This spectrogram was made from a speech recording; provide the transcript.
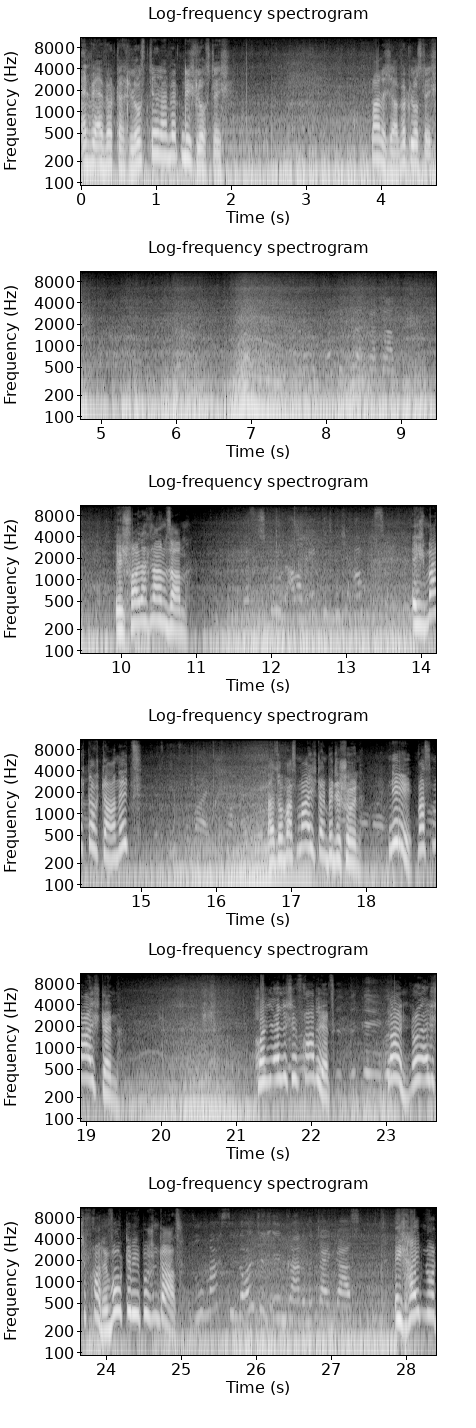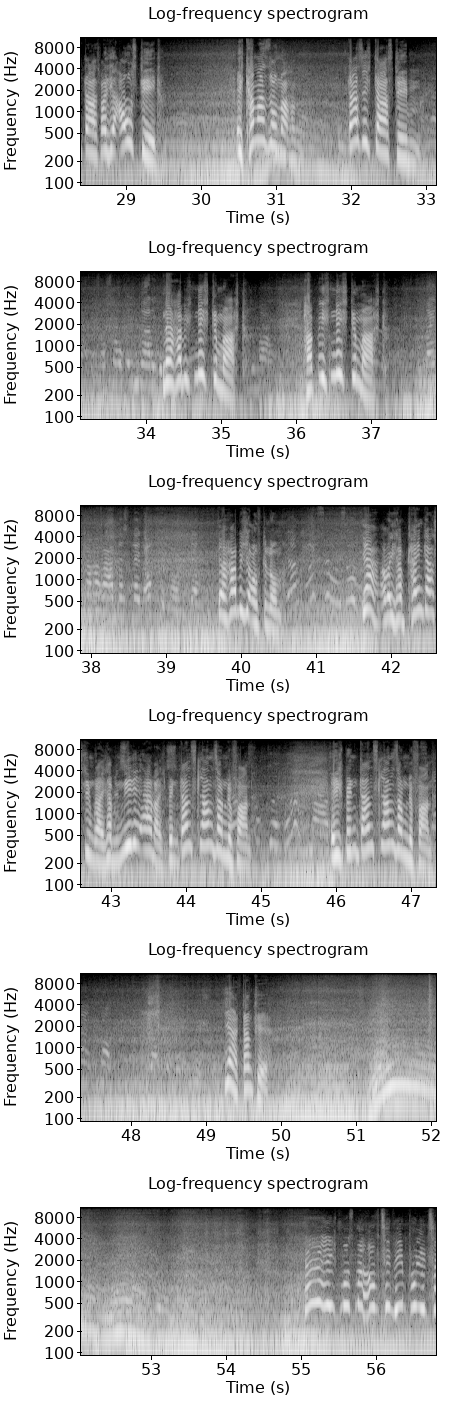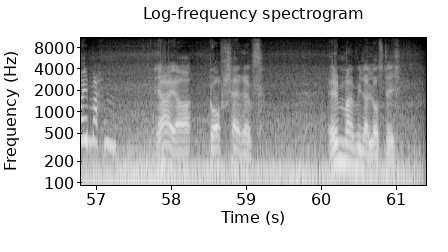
Entweder wird das lustig oder wird nicht lustig. Meine ich ja, wird lustig. Ich fahre das langsam. Das ist gut, aber dich nicht ab. Ich mach doch gar nichts. Also was mache ich denn bitte schön? Nee, was mache ich denn? Mal eine ehrliche Frage jetzt. Nein, nur eine ehrliche Frage. Wo gebe ich ein bisschen Gas? Du machst die Leute eben gerade mit deinem Gas. Ich halte nur Gas, weil die ausgeht. Ich kann mal so machen. Dass ich Gas geben. Gemacht. Ne, habe ich nicht gemacht. Habe ich nicht gemacht. Und dein Kamera hat das vielleicht auch genommen. Ja, Ja, habe ich aufgenommen. ja so. Ja, aber ich habe kein Gas geben rein. Ich habe nie die Ärger. Ich bin ganz langsam gefahren. Ich bin ganz langsam gefahren. Ja, danke. Ja, ich muss mal auf Zivilpolizei machen. Ja, ja, Dorfsheriffs. Immer wieder lustig.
